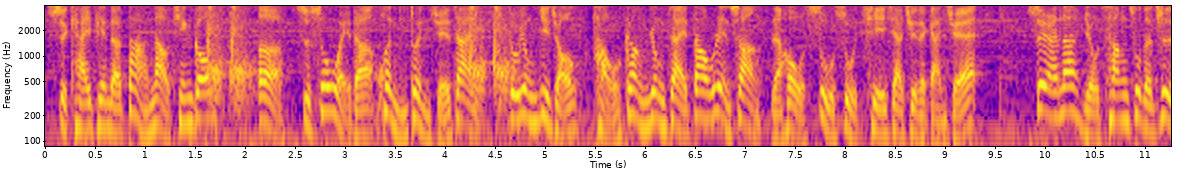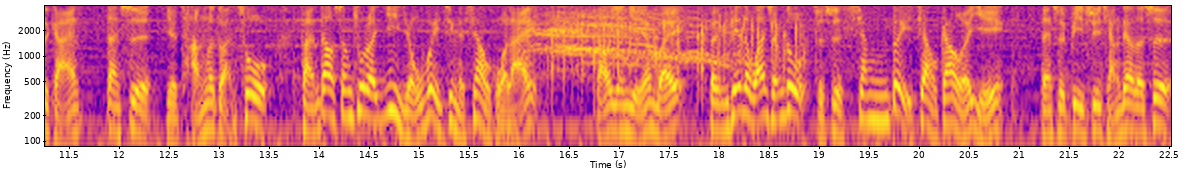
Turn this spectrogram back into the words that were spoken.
是开篇的大闹天宫，二是收尾的混沌决战，都用一种好杠用在刀刃上，然后速速切下去的感觉。虽然呢有仓促的质感，但是也藏了短处，反倒生出了意犹未尽的效果来。导演也认为。本片的完成度只是相对较高而已，但是必须强调的是，《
